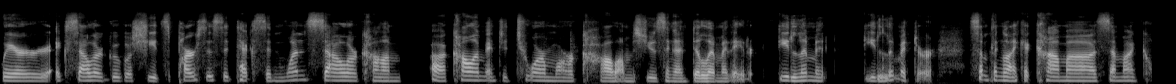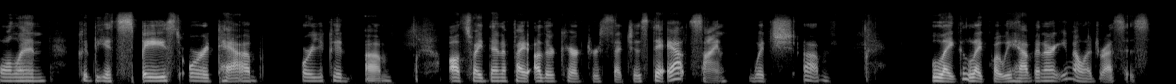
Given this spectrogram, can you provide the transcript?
where Excel or Google Sheets parses the text in one cell or column uh, column into two or more columns using a delimiter delimit delimiter something like a comma semicolon could be a space or a tab or you could um, also identify other characters such as the at sign which um, like, like what we have in our email addresses.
